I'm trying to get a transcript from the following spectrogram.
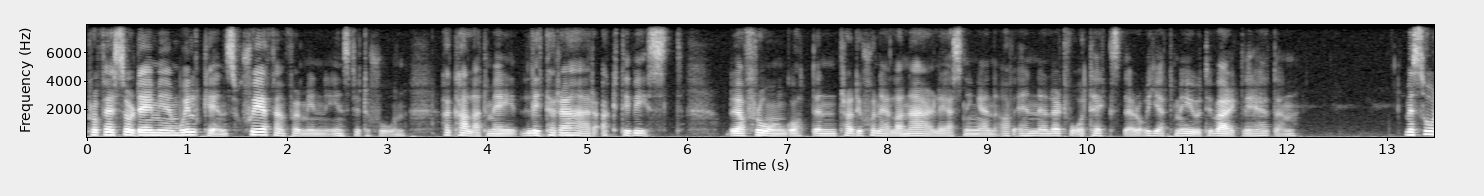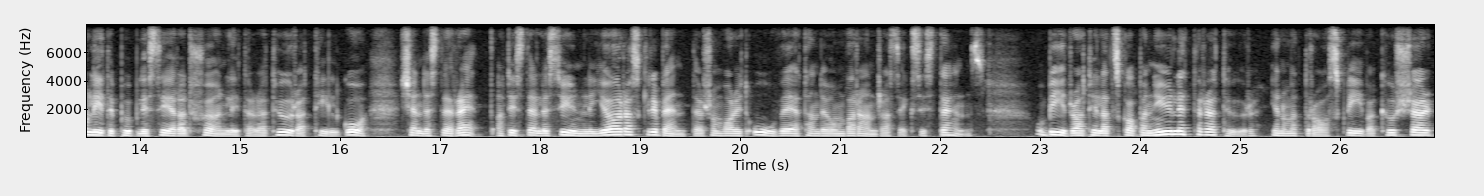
Professor Damien Wilkins, chefen för min institution, har kallat mig litterär aktivist då jag frångått den traditionella närläsningen av en eller två texter och gett mig ut i verkligheten. Med så lite publicerad skönlitteratur att tillgå kändes det rätt att istället synliggöra skribenter som varit ovetande om varandras existens och bidra till att skapa ny litteratur genom att dra skrivarkurser,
